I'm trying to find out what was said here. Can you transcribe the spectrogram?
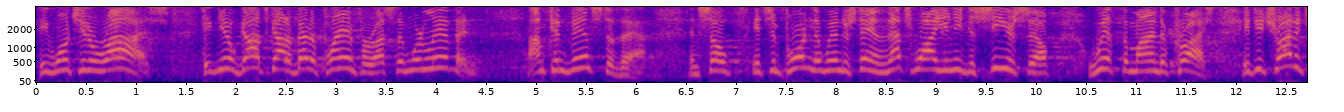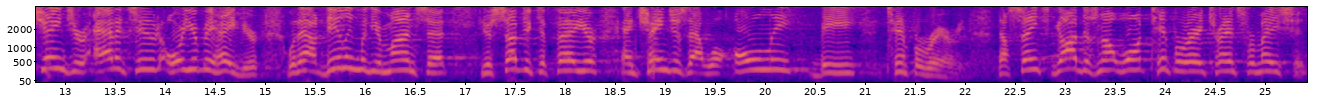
He wants you to rise. He, you know, God's got a better plan for us than we're living. I'm convinced of that. And so it's important that we understand. And that's why you need to see yourself with the mind of Christ. If you try to change your attitude or your behavior without dealing with your mindset, you're subject to failure and changes that will only be temporary. Now, saints, God does not want temporary transformation.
